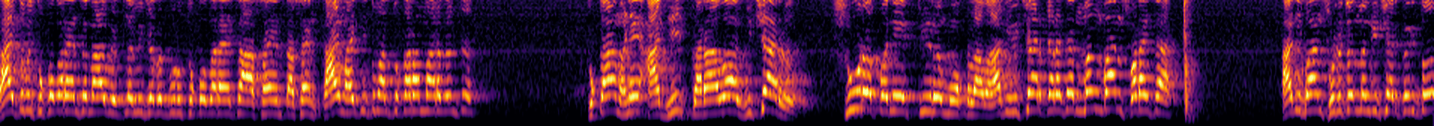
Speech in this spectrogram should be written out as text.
काय तुम्ही तुकोबारायांचं नाव घेतलं? मी जगद्गुरु तुकोबारायचा असा आहे काय माहिती तुम्हाला तुकाराम महाराजांचं? तुका म्हणे आधी करावा विचार. शूरपणे तीर मोकलावा. आधी विचार करायचा आणि मग बाण सोडायचा. आधी बाण सोडितो मग विचार करीतो.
